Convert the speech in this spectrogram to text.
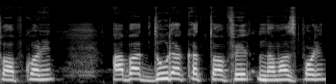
তফ করেন, আবার দু রাকাত তফের নামাজ পড়েন,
